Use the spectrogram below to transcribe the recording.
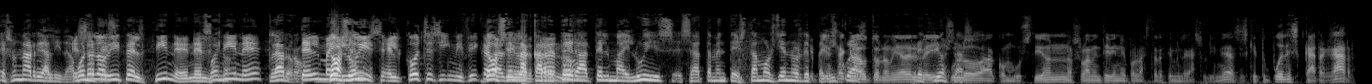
Es una realidad. Eso lo dice el cine. En el cine, claro, Telma y Luis, el coche significa dos la en la carretera, Telma y Luis, exactamente. Estamos llenos de películas. Que la autonomía del vehículo a combustión no solamente viene por las 13.000 gasolineras, es que tú puedes cargar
